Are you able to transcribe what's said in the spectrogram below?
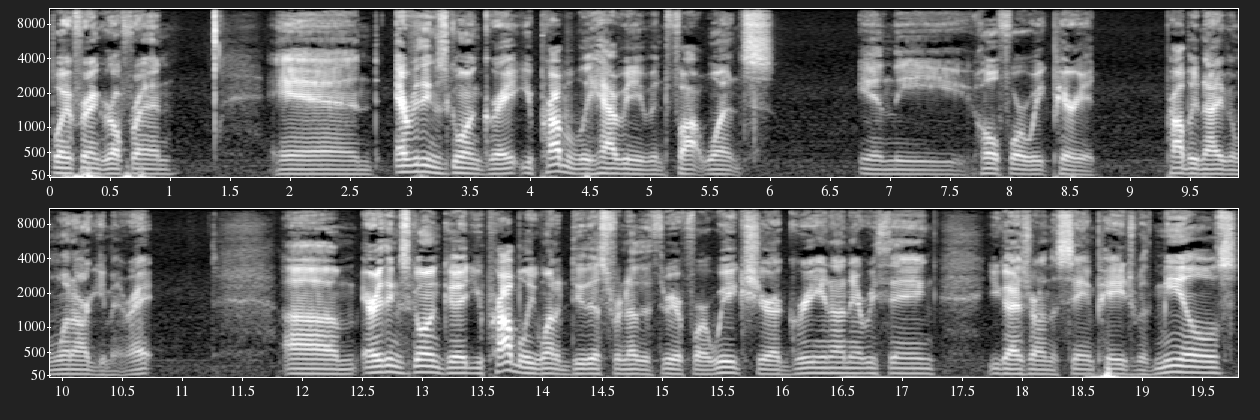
boyfriend, girlfriend, and everything's going great. You probably haven't even fought once in the whole four week period. Probably not even one argument, right? Um, everything's going good. You probably want to do this for another three or four weeks. You're agreeing on everything. You guys are on the same page with meals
